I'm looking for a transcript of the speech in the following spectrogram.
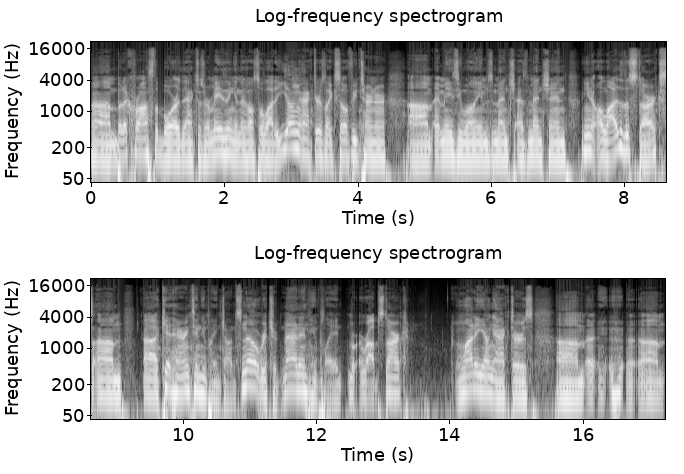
Um, but across the board, the actors are amazing, and there's also a lot of young actors like Sophie Turner um, and Maisie Williams, as mentioned. You know, a lot of the Starks. Um, uh, Kit Harington, who played Jon Snow, Richard Madden, who played R- Robb Stark a lot of young actors um, uh, um,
